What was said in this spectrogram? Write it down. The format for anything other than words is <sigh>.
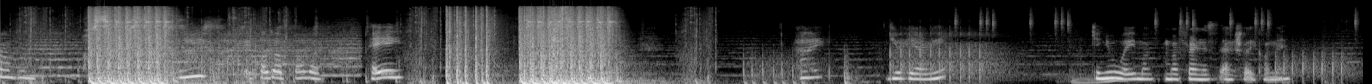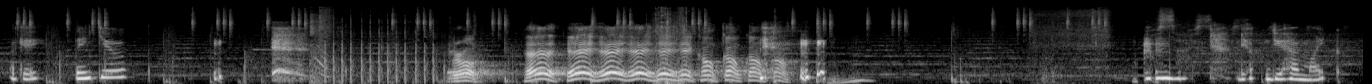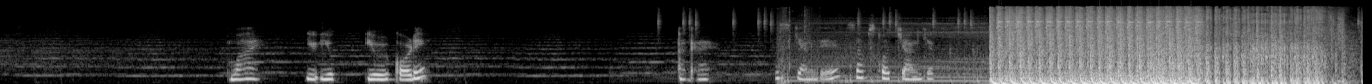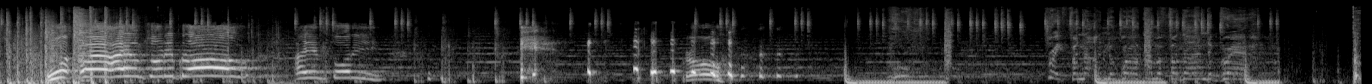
ampun. Please, hey, hold up, hold up. Hey. Hi, do you hear me? Can you wait? My, my friend is actually coming. Okay, thank you. <laughs> Bro. Hey, hey, hey, hey, hey, hey, come, come, come, come. <laughs> do, you, do you have mic? Why? You you you recording? Okay. Terus kian deh, subscribe kian kian. What? Oh, I am sorry, bro. I am sorry. bro. Straight from the underworld, coming from the underground.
